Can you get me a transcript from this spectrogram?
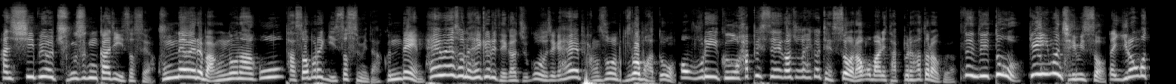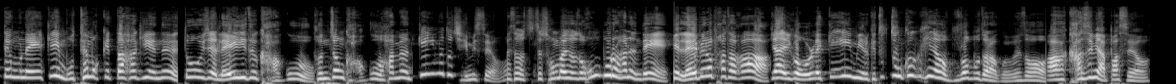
한 12월 중순까지 있었어요. 국내외를 막론하고 다 서버렉이 있었습니다. 근데 해외에서는 해결이 돼가지고 제가 해외 방송을 물어봐도 어 우리 그거 핫피스 해가지고 해결됐어라고 많이 답변을 하더라고요. 근데 또 게임은 재밌어. 나 이런 것 때문에 게임 못 해먹겠다 하기에는 또 이제 레이드 가고 던전 가고 하면 게임은 또 재밌어요. 그래서 진짜 정말 저도 홍보를 하는데 레벨업 하다가 야 이거 원래 게임이 이렇게 뚝뚝 끊기냐고 물어보더라고요. 그래서 아 가슴이 아 팠어요.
